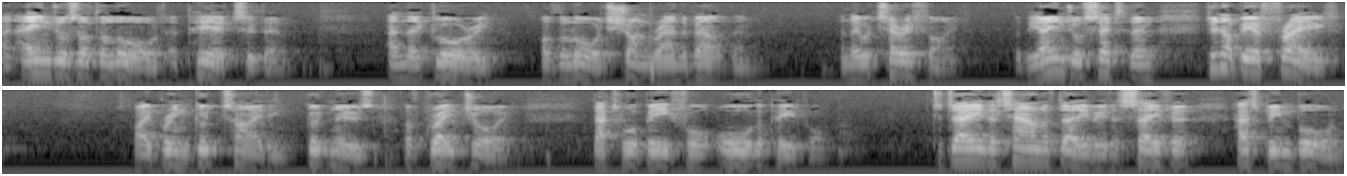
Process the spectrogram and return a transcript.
And angels of the Lord appeared to them, and the glory of the Lord shone round about them. And they were terrified. But the angel said to them, Do not be afraid. I bring good tidings, good news of great joy that will be for all the people. Today in the town of David, a Saviour has been born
